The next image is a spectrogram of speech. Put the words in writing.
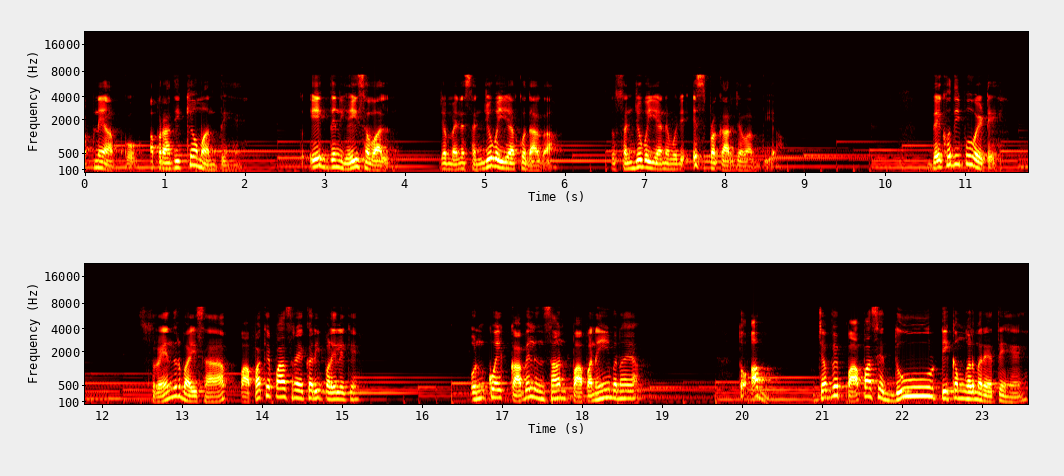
अपने आप को अपराधी क्यों मानते हैं तो एक दिन यही सवाल जब मैंने संजू भैया को दागा तो संजू भैया ने मुझे इस प्रकार जवाब दिया। देखो दीपू बेटे। सुरेंद्र भाई साहब पापा के पास रहकर ही पढ़े लिखे। उनको एक काबिल इंसान पापा ने ही बनाया। तो अब जब वे पापा से दूर टीकमगढ़ में रहते हैं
